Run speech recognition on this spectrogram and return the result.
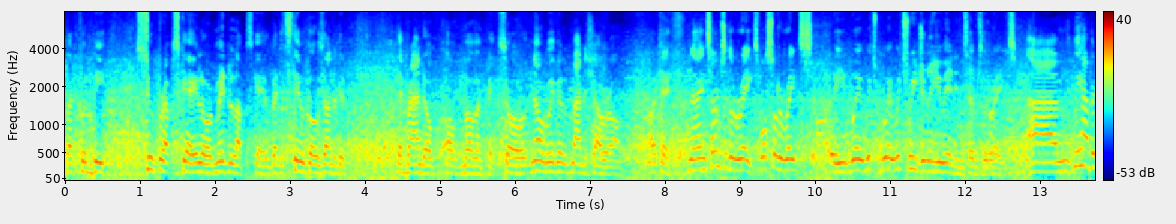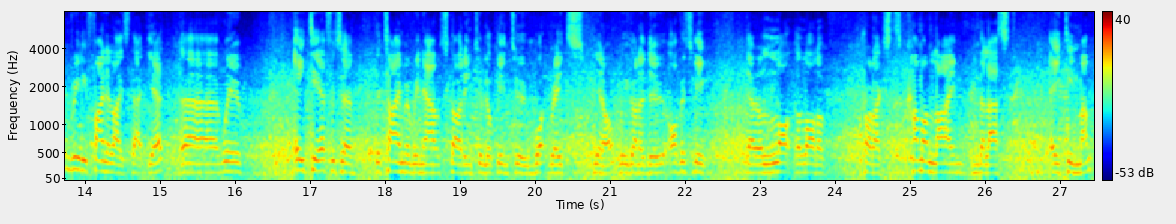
but could be super upscale or middle upscale, but it still goes under the, the brand of, of Movenpick. So no, we will manage our own. Okay. Now, in terms of the rates, what sort of rates? Are you, where, which where, which region are you in in terms of the rates? Um, we haven't really finalized that yet. Uh, we're ATF is a, the time when we're now starting to look into what rates you know we're going to do. Obviously, there are a lot a lot of products come online in the last 18 months,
